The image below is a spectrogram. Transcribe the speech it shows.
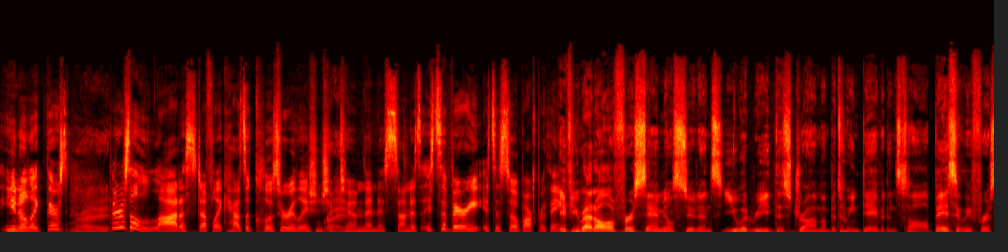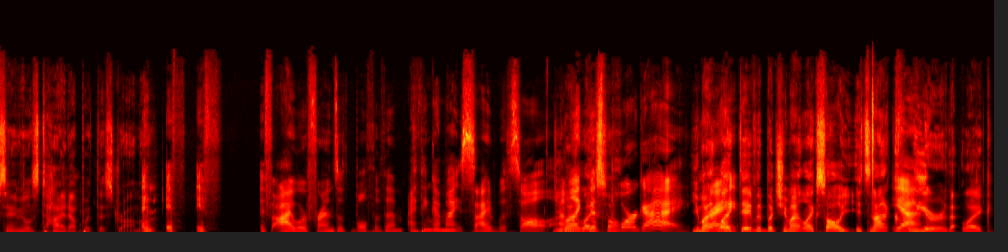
you know, like there's right. there's a lot of stuff like has a closer relationship to him than his son is. It's a very it's a soap opera thing. If you read all of First Samuel students, you would read this drama between David and Saul. Basically, First Samuel is tied up with this drama. And if if if I were friends with both of them, I think I might side with Saul. You I'm like, like this Saul. poor guy. you might right? like David, but you might like Saul. It's not Yeah. clear that like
